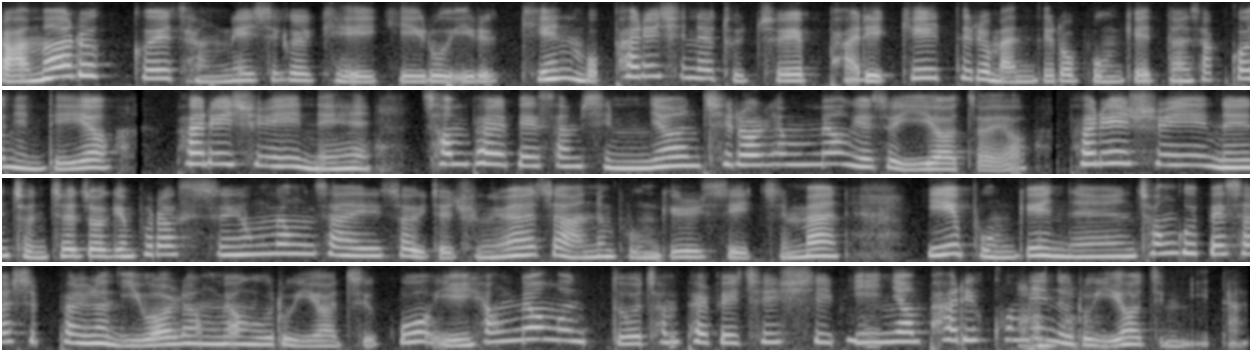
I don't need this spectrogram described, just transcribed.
라마르크의 장례식을 계기로 일으킨 뭐 파리 시내 도처에 바리케이트를 만들어 봉기했던 사건인데요. 파리 시위는 1830년 7월 혁명에서 이어져요. 파리 시위는 전체적인 프랑스 혁명사에서 이제 중요하지 않은 봉기일 수 있지만 이 봉기는 1948년 2월 혁명으로 이어지고 이 혁명은 또 1872년 파리 코민으로 이어집니다.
